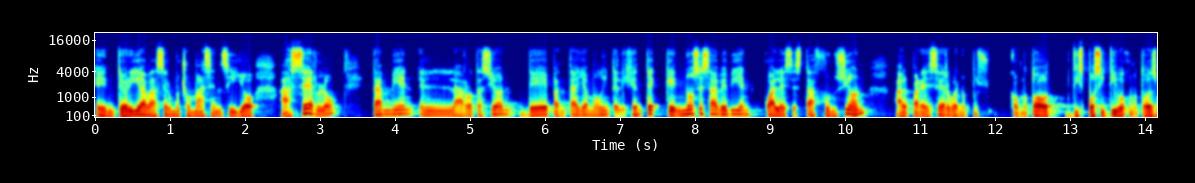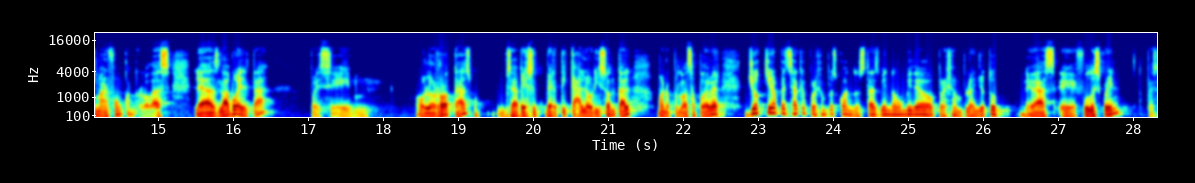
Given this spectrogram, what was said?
en teoría va a ser mucho más sencillo hacerlo. También la rotación de pantalla modo inteligente, que no se sabe bien cuál es esta función. Al parecer, bueno, pues como todo dispositivo, como todo smartphone, cuando lo das, le das la vuelta, pues em, o lo rotas, sea vertical, horizontal, bueno, pues lo vas a poder ver. Yo quiero pensar que, por ejemplo, es cuando estás viendo un video, por ejemplo, en YouTube, le das eh, full screen, pues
